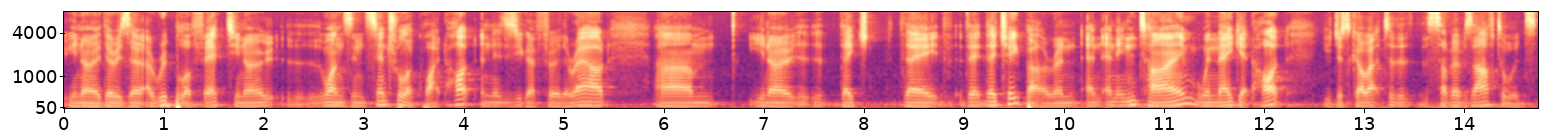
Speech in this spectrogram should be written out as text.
you know there is a, a ripple effect. You know, the ones in central are quite hot, and as you go further out, um, you know they. They, they they're cheaper and, and, and in time when they get hot you just go out to the, the suburbs afterwards.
